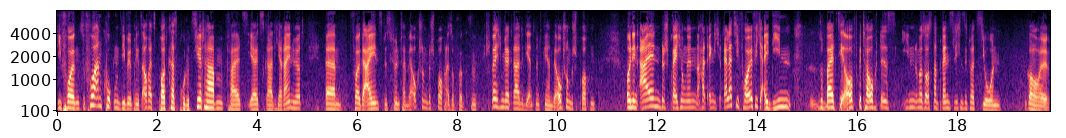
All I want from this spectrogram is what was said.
die Folgen zuvor angucken, die wir übrigens auch als Podcast produziert haben, falls ihr jetzt gerade hier reinhört, Ähm, Folge 1 bis 5 haben wir auch schon besprochen, also Folge 5 besprechen wir gerade, die anderen vier haben wir auch schon besprochen. Und in allen Besprechungen hat eigentlich relativ häufig Aidin, sobald sie aufgetaucht ist, ihnen immer so aus einer brenzlichen Situation geholfen.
